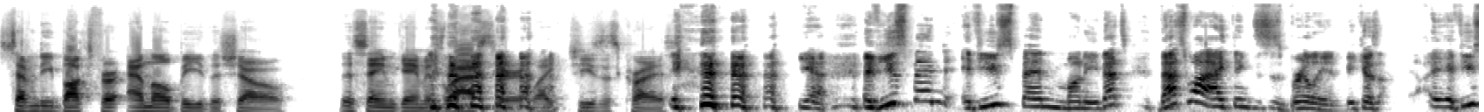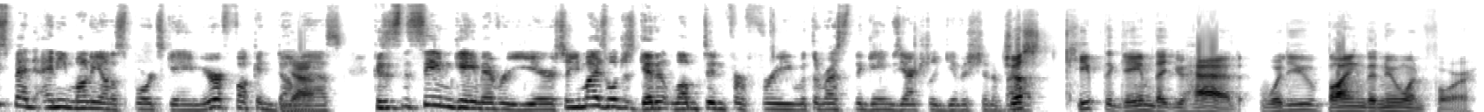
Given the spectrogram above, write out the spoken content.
70 bucks for MLB the show. The same game as last year. Like Jesus Christ. yeah. If you spend if you spend money, that's that's why I think this is brilliant because if you spend any money on a sports game, you're a fucking dumbass because it's the same game every year. So you might as well just get it lumped in for free with the rest of the games you actually give a shit about. Just keep the game that you had. What are you buying the new one for?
